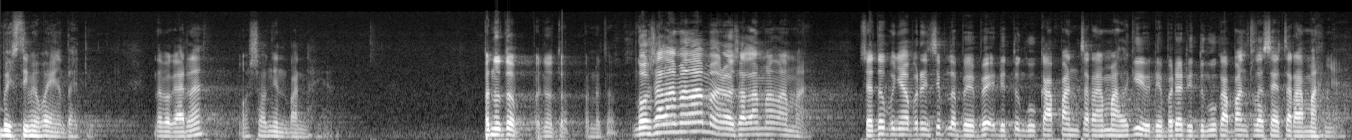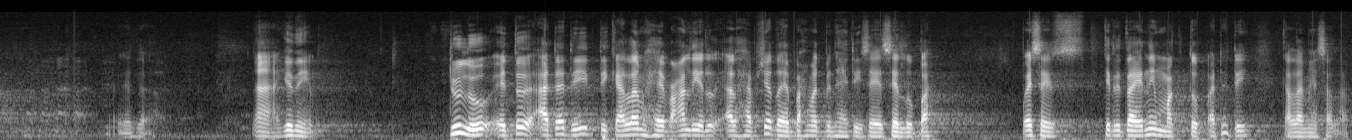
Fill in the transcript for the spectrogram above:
lebih istimewa yang tadi kenapa karena ngosongin pandanya Penutup, penutup, penutup. Gak usah lama-lama, gak usah lama-lama. Saya tuh punya prinsip lebih baik ditunggu kapan ceramah lagi daripada ditunggu kapan selesai ceramahnya. Nah, gini. Dulu itu ada di di kalam Habib Ali Al-Habsyi atau Habib Ahmad bin Hadi, saya saya lupa. Pokoknya saya cerita ini maktub ada di kalamnya salaf.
